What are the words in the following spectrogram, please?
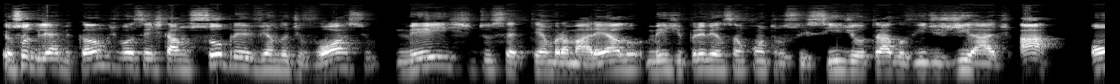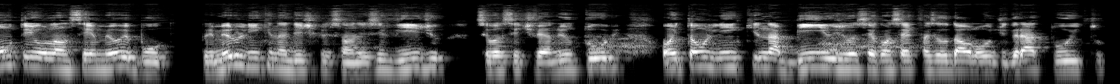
Eu sou Guilherme Campos, você está no Sobrevivendo ao Divórcio, mês do Setembro Amarelo, mês de prevenção contra o suicídio. Eu trago vídeos diários. Ah, ontem eu lancei meu e-book. Primeiro link na descrição desse vídeo, se você estiver no YouTube, ou então o link na bio, você consegue fazer o download gratuito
